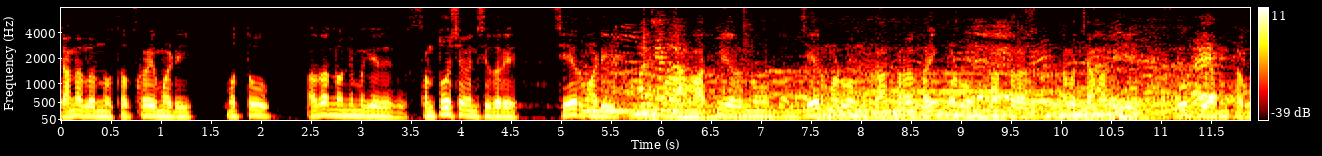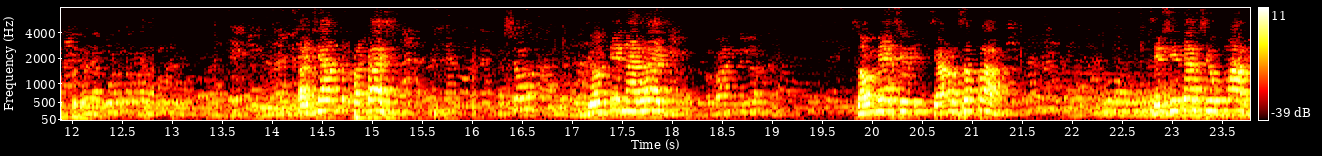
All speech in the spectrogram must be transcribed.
ಚಾನಲನ್ನು ಸಬ್ಸ್ಕ್ರೈಬ್ ಮಾಡಿ ಮತ್ತು ಅದನ್ನು ನಿಮಗೆ ಸಂತೋಷವೆನಿಸಿದರೆ ಶೇರ್ ಮಾಡಿ. ನಮ್ಮ ಆತ್ಮೀಯರನ್ನು ಶೇರ್ ಮಾಡುವ ಮುಖಾಂತರ, ಲೈಕ್ ಮಾಡುವ ಮುಖಾಂತರ ನಮ್ಮ ಚಾನಲ್ಗೆ ಸ್ಫೂರ್ತಿಯಾದಂತಾಗುತ್ತದೆ. ಪ್ರಶಾಂತ್ ಪ್ರಕಾಶ್, ಜ್ಯೋತಿ ನಾಗರಾಜ್. ಸೌಮ್ಯ ಶಿವ ಶರಣಬಸಪ್ಪ ಶಶಿಧರ್ ಶಿವಕುಮಾರ್,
